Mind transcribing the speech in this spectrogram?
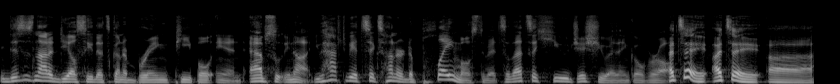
This is not a DLC that's going to bring people in. Absolutely not. You have to be at 600 to play most of it, so that's a huge issue, I think, overall. I'd say I'd say uh,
